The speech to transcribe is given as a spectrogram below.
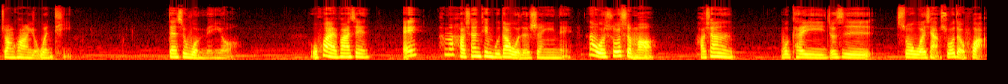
状况有问题，但是我没有。我后来发现，哎，他们好像听不到我的声音呢。那我说什么？好像我可以就是说我想说的话。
